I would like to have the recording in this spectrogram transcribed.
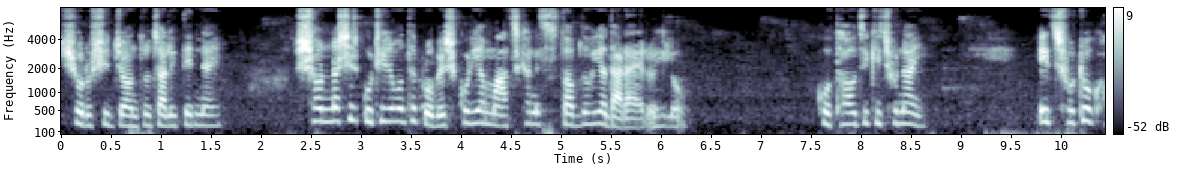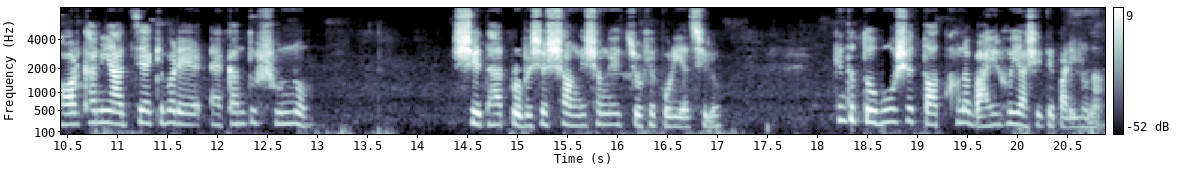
ষোড়শীর যন্ত্র চালিতের ন্যায় সন্ন্যাসীর কুঠিরের মধ্যে প্রবেশ করিয়া মাঝখানে স্তব্ধ হইয়া দাঁড়ায় রহিল। কোথাও যে কিছু নাই। এই ছোট ঘরখানি আজ যে একেবারে একান্ত শূন্য, সে তাহার প্রবেশের সঙ্গে সঙ্গে চোখে পড়িয়াছিল। কিন্তু তবুও সে তৎক্ষণা বাহির হইয়া আসিতে পারিল না।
